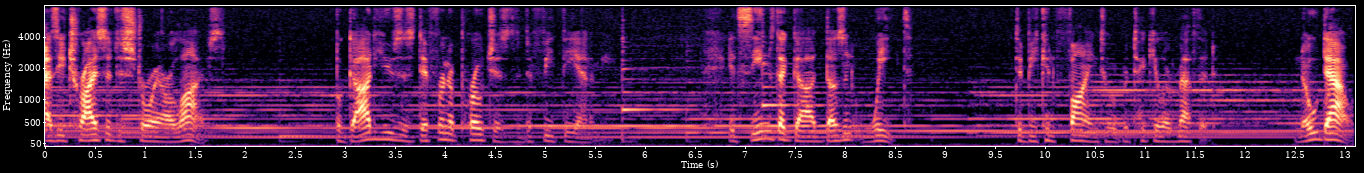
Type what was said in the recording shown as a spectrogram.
as he tries to destroy our lives. But God uses different approaches to defeat the enemy. It seems that God doesn't wait to be confined to a particular method. No doubt,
